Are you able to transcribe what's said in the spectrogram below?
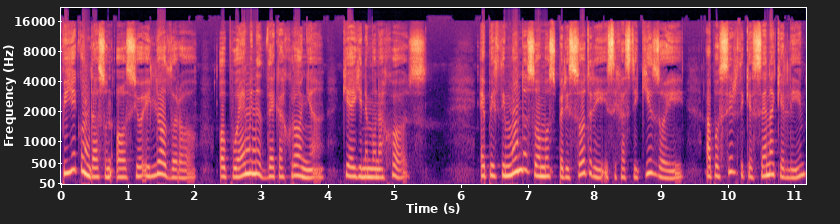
πήγε κοντά στον Όσιο Ηλιόδωρο, όπου έμεινε δέκα χρόνια και έγινε μοναχός. Επιθυμώντας όμως περισσότερη ησυχαστική ζωή, αποσύρθηκε σε ένα κελί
